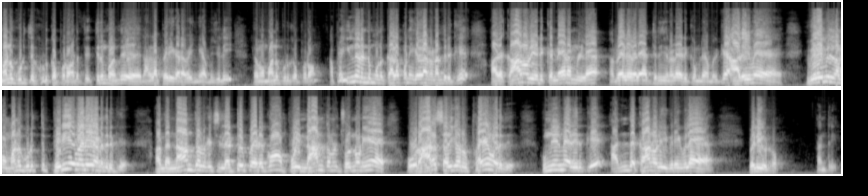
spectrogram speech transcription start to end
மனு கொடுத்து கொடுக்க போகிறோம் அடுத்து திரும்ப வந்து நல்ல பெரிய கடை வைங்க அப்படின்னு சொல்லி நம்ம மனு கொடுக்க போகிறோம் அப்புறம் இன்னும் ரெண்டு மூணு கலப்பணிகள்லாம் நடந்திருக்கு. அதை காணொளி எடுக்க நேரம் இல்லை. வேலை வேலையாக தெரிஞ்சனால எடுக்க முடியாமல் இருக்குது அதையுமே விரைவில் நம்ம மனு கொடுத்து பெரிய வேலையே நடந்திருக்கு. அந்த நாம் தமிழ் கட்சி லெட்டர் பேருக்கும் போய் நாம் தமிழ் சொன்னோடனே ஒரு அரசு அதிகாரி ஒரு பயம் வருது. உண்மையிலுமே அது இருக்குது அந்த காணொளி விரைவில் வெளியிடுறோம். நன்றி.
